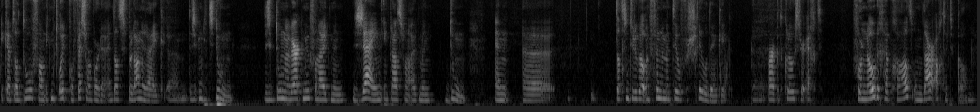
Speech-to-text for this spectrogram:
ik heb dat doel van, ik moet ooit professor worden en dat is belangrijk. ehm, dus ik moet iets doen. Dus ik doe mijn werk nu vanuit mijn zijn in plaats van uit mijn doen. En eh, dat is natuurlijk wel een fundamenteel verschil, denk ik. Eh, waar ik het klooster echt voor nodig heb gehad om daarachter te komen.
